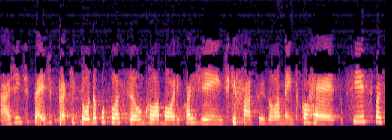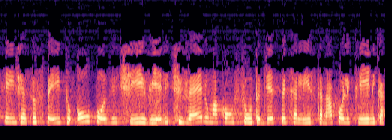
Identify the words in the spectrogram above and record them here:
a gente pede para que toda a população colabore com a gente, que faça o isolamento correto. Se esse paciente é suspeito ou positivo e ele tiver uma consulta de especialista na policlínica,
